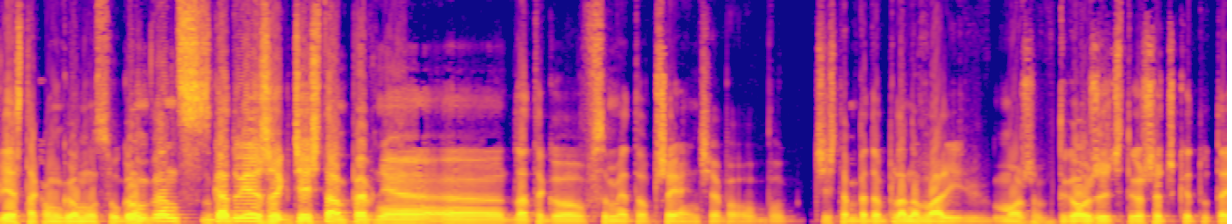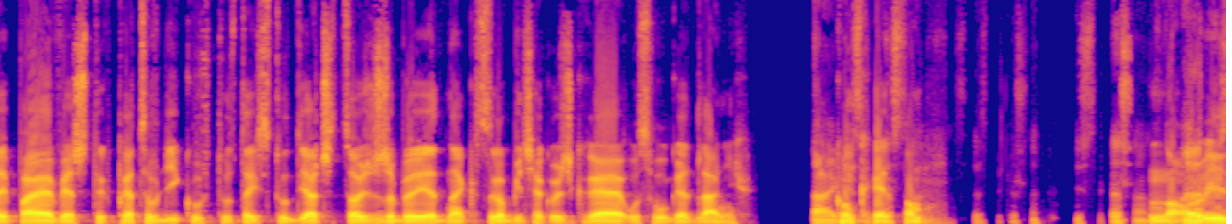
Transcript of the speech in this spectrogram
jest taką grą usługą, więc zgaduję, że gdzieś tam pewnie e, dlatego w sumie to przejęcie, bo, bo gdzieś tam będą planowali może wdrożyć troszeczkę tutaj parę, wiesz, tych pracowników, tutaj studia czy coś, żeby jednak zrobić jakąś grę, usługę dla nich. Tak, Konkretną. Jest taka szansa. Jest taka. No Ale i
